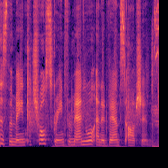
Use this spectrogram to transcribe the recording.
This is the main control screen for manual and advanced options.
